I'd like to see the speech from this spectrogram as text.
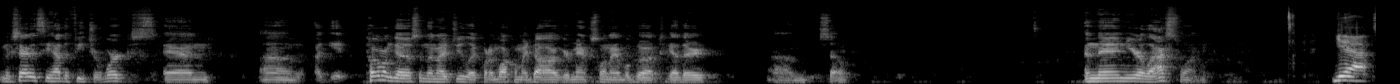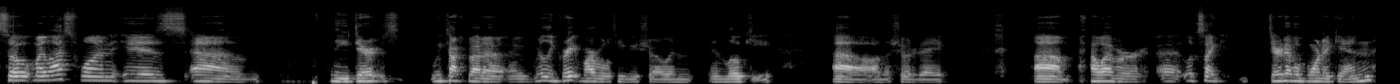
I'm excited to see how the feature works and um, it, Pokemon Go. Something I do like when I'm walking my dog or Maxwell and I will go out together. Um, so, and then your last one. Yeah. So my last one is um, the Dare. We talked about a, a really great Marvel TV show in in Loki uh, on the show today. Um, however, uh, it looks like Daredevil Born Again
